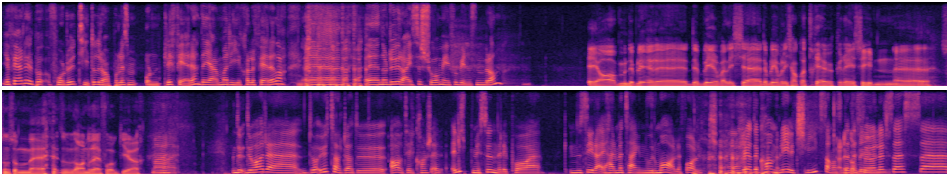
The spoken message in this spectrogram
Ja, for jeg lurer på, Får du tid til å dra på liksom ordentlig ferie? Det jeg og Marie kaller ferie. da eh, eh, Når du reiser så mye i forbindelse med brann? Ja, men det blir, eh, det blir vel ikke Det blir vel ikke akkurat tre uker i Syden, eh, sånn som, eh, som andre folk gjør. Nei. Du, du, har, eh, du har uttalt at du av og til kanskje er- litt misunnelig på eh, nå sier jeg i hermetegn normale folk. Fordi at det kan bli litt slitsomt. Altså, Ja, det dette bli- følelses, eh,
